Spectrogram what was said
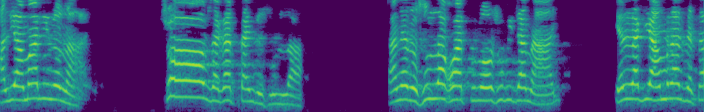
খালি আমার দিনও নাই। সব জায়গার টাইম রসুল্লাহ। তাহলে রসুল্লাহ হওয়ার কোনো অসুবিধা নাই। এর লাগি আমরা যেটা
